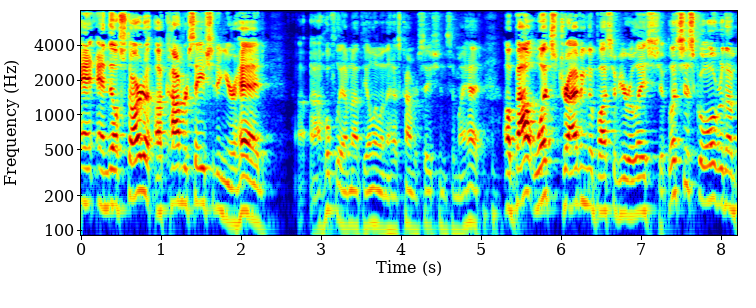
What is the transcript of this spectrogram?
and, and they'll start a, a conversation in your head uh, hopefully I'm not the only one that has conversations in my head about what's driving the bus of your relationship. Let's just go over them.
